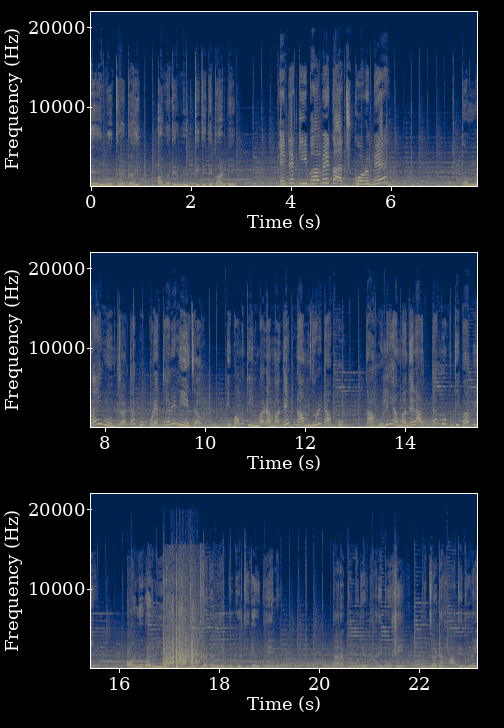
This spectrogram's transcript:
এই মুদ্রাটাই আমাদের মুক্তি দিতে পারবে। এটা কীভাবে কাজ করবে? তোমরা এই মুদ্রাটা পুকুরের ধারে নিয়ে যাও এবং তিনবার আমাদের নাম ধরে ডাকো, তাহলেই আমাদের আত্মা মুক্তি পাবে। অর্ণব আর মীরা মুদ্রাটা নিয়ে পুকুর থেকে উঠে এলো। তারা পুকুরের ধারে বসে মুদ্রাটা হাতে ধরে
